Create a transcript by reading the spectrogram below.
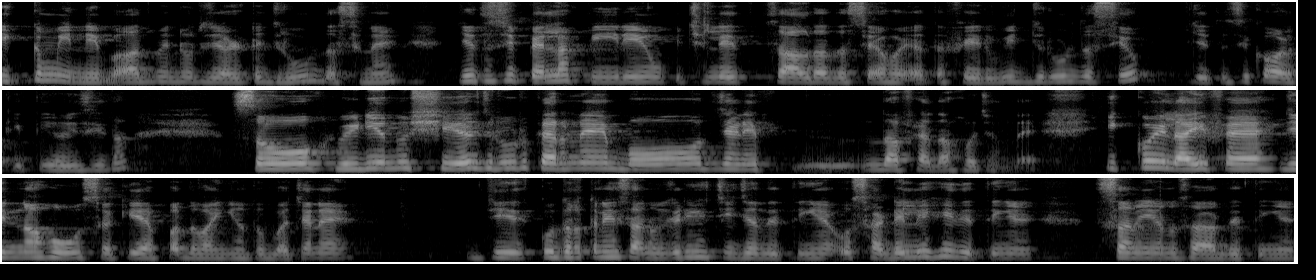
1 ਮਹੀਨੇ ਬਾਅਦ ਮੈਨੂੰ ਰਿਜ਼ਲਟ ਜ਼ਰੂਰ ਦੱਸਣਾ ਹੈ। ਜੇ ਤੁਸੀਂ ਪਹਿਲਾਂ ਪੀ ਰਹੇ ਹੋ, ਪਿਛਲੇ ਸਾਲ ਦਾ ਦੱਸਿਆ ਹੋਇਆ ਤਾਂ ਫਿਰ ਵੀ ਜ਼ਰੂਰ ਦੱਸਿਓ, ਜੇ ਤੁਸੀਂ ਕਾਲ ਕੀਤੀ ਹੋਈ ਸੀ ਤਾਂ। ਸੋ ਵੀਡੀਓ ਨੂੰ ਸ਼ੇਅਰ ਜ਼ਰੂਰ ਕਰਨਾ ਹੈ, ਬਹੁਤ ਜਣੇ ਦਾ ਫਾਇਦਾ ਹੋ ਜਾਂਦਾ ਹੈ। ਇੱਕੋ ਹੀ ਲਾਈਫ ਹੈ, ਜਿੰਨਾ ਹੋ ਸਕੇ ਆਪਾਂ ਦਵਾਈਆਂ ਤੋਂ ਬਚਣਾ ਹੈ। ਜੇ ਕੁਦਰਤ ਨੇ ਸਾਨੂੰ ਜਿਹੜੀਆਂ ਚੀਜ਼ਾਂ ਦਿੱਤੀਆਂ, ਉਹ ਸਾਡੇ ਲਈ ਹੀ ਦਿੱਤੀਆਂ, ਸਮੇਂ ਅਨੁਸਾਰ ਦਿੱਤੀਆਂ।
